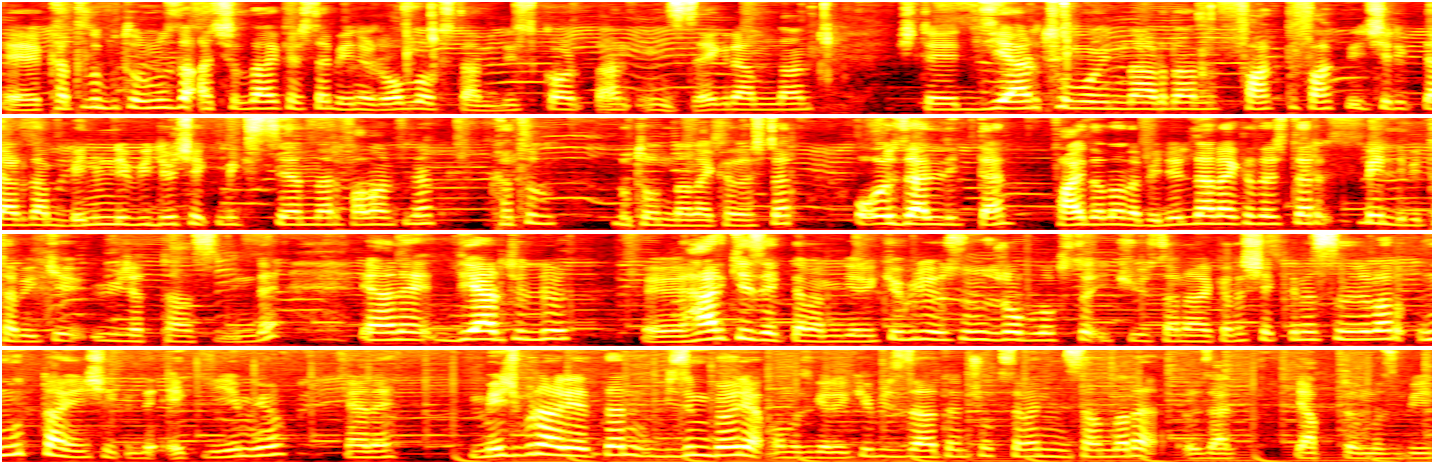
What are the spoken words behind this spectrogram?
e, katılı butonumuz da açıldı arkadaşlar. Beni Roblox'tan, Discord'dan, Instagram'dan, işte diğer tüm oyunlardan, farklı farklı içeriklerden benimle video çekmek isteyenler falan filan katıl butonundan arkadaşlar. O özellikten faydalanabilirler arkadaşlar. Belli bir tabii ki ücret tahsilinde. Yani diğer türlü e, herkes eklemem gerekiyor. Biliyorsunuz Roblox'ta 200 tane arkadaş ekleme sınırı var. Umut da aynı şekilde ekleyemiyor. Yani mecbur ayrıyetten bizim böyle yapmamız gerekiyor. Biz zaten çok seven insanlara özel yaptığımız bir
